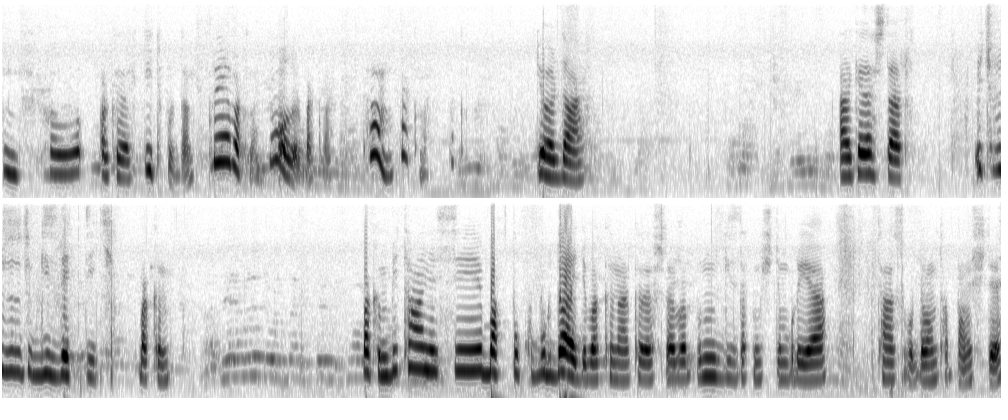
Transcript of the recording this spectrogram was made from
İnşallah. Arkadaş git buradan. Buraya bakma. Ne olur bakma. Tamam mı? Bakma. gördü. ha. Arkadaşlar 3 vücudu gizlettik. Bakın. Bakın bir tanesi bak bu buradaydı bakın arkadaşlar. Bak bunu gizletmiştim buraya. Bir tanesi burada onu taplamıştı.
